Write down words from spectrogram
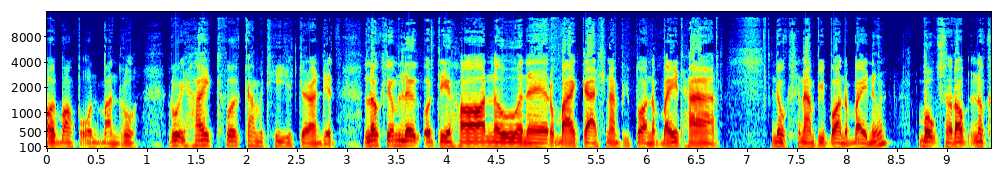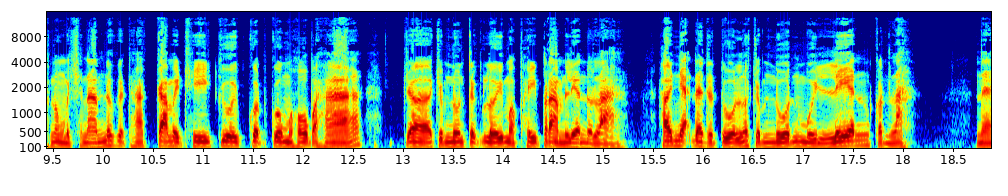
ឲ្យបងប្អូនបានរស់រួចហើយធ្វើកម្មវិធីជាច្រើនទៀតលោកខ្ញុំលើកឧទាហរណ៍នៅរបាយការណ៍ឆ្នាំ2013ថានៅឆ្នាំ2013នោះបូកសរុបនៅក្នុងមួយឆ្នាំនោះគឺថាកម្មវិធីជួយផ្គត់ផ្គង់ម្ហូបអាហារចំនួនទឹកលុយ25លានដុល្លារហើយអ្នកដែលទទួលនោះចំនួន1លានកន្លះណែ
